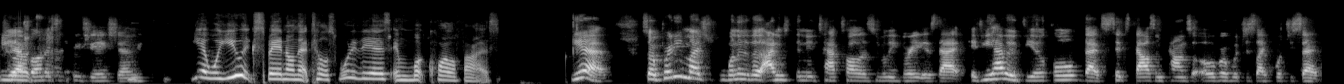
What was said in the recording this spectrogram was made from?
yeah bonus appreciation. Yeah will you expand on that. Tell us what it is and what qualifies yeah. So pretty much one of the items the new tax law is really great is that if you have a vehicle that's 6,000 pounds over, which is like what you said,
